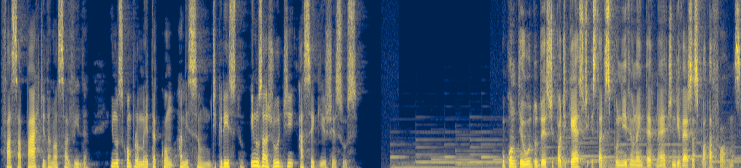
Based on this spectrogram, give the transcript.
faça parte da nossa vida e nos comprometa com a missão de Cristo e nos ajude a seguir Jesus. O conteúdo deste podcast está disponível na internet em diversas plataformas.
